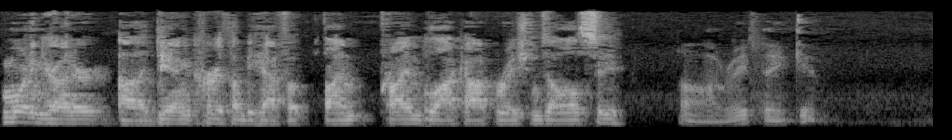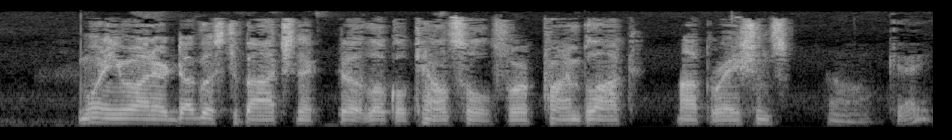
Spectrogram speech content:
Good morning, Your Honor. Uh, Dan Kurth on behalf of Prime, Prime Block Operations LLC. All right, thank you. Good morning, Your Honor. Douglas Tabachnik, uh, local counsel for Prime Block Operations. Okay,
